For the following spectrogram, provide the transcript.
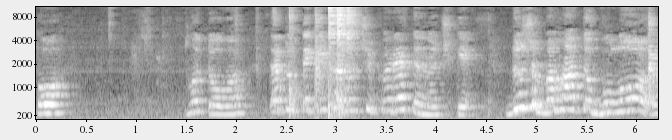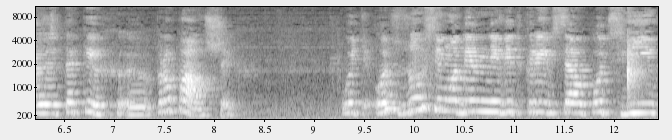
О, готово. Та тут такі хороші перетиночки. Дуже багато було е, таких е, пропавших. Ось, ось зовсім один не відкрився, поцвів.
